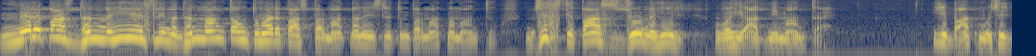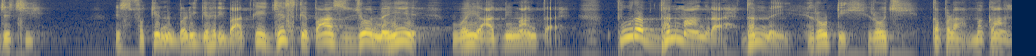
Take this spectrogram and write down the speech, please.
मेरे पास धन नहीं है, इसलिए मैं धन माँगता हूँ। तुम्हारे पास परमात्मा नहीं, इसलिए तुम परमात्मा मांगते हो। जिसके पास जो नहीं है, वही आदमी माँगता है। ये बात मुझे जची। इस फकीर ने बड़ी गहरी बात की जिसके पास जो नहीं है, वही आदमी माँगता है। पूरब धन मांग रहा है। धन नहीं है रोटी, रोजी, कपड़ा, मकान।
